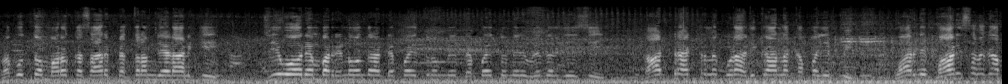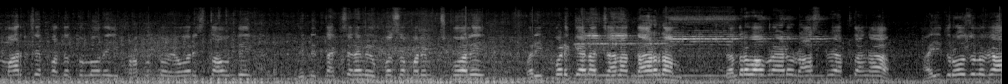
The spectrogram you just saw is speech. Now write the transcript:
ప్రభుత్వం మరొకసారి పెత్తనం చేయడానికి జీవో నెంబర్ రెండు వందల డెబ్బై తొమ్మిది డెబ్బై తొమ్మిది విడుదల చేసి కాంట్రాక్టర్లకు కూడా అధికారులకు అప్పచెప్పి వారిని బానిసలుగా మార్చే పద్ధతుల్లోనే ఈ ప్రభుత్వం వ్యవహరిస్తూ ఉంది. దీన్ని తక్షణమే ఉపసంహరించుకోవాలి. మరి ఇప్పటికైనా చాలా దారుణం. చంద్రబాబు నాయుడు రాష్ట్ర వ్యాప్తంగా ఐదు రోజులుగా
